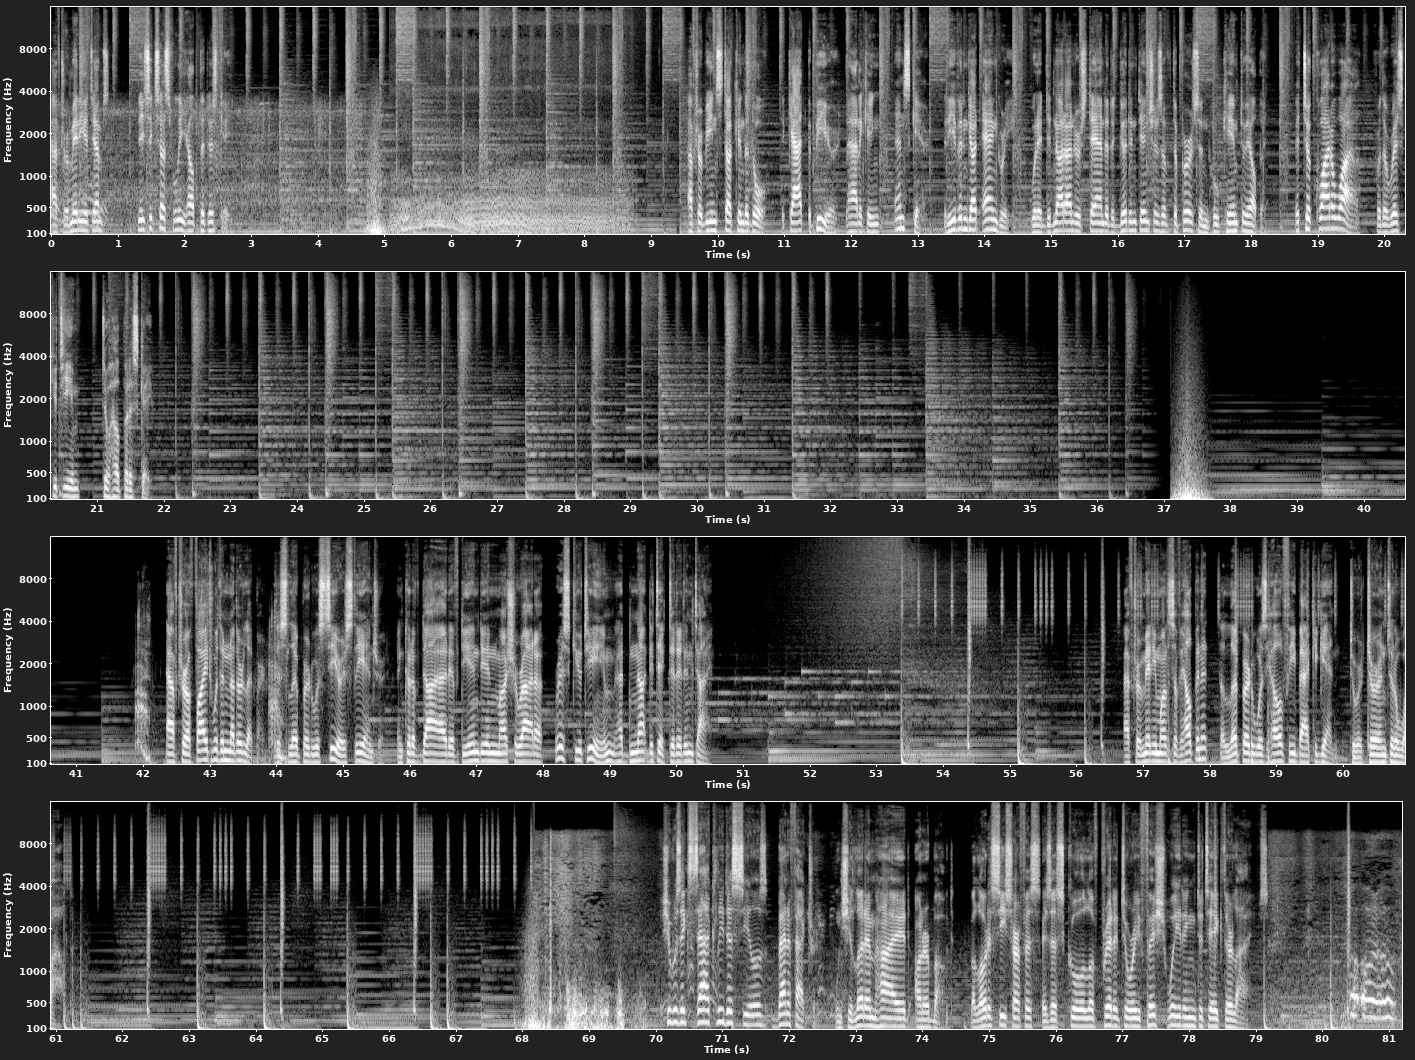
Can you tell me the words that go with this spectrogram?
After many attempts, they successfully helped it escape. After being stuck in the door, the cat appeared, panicking and scared. It even got angry when it did not understand the good intentions of the person who came to help it. It took quite a while for the rescue team to help it escape. After a fight with another leopard, this leopard was seriously injured and could have died if the Indian Maharashtra rescue team had not detected it in time. After many months of helping it, the leopard was healthy back again to return to the wild. She was exactly the seal's benefactor when she let him hide on her boat. Below the sea surface is a school of predatory fish waiting to take their lives. Oh, oh,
